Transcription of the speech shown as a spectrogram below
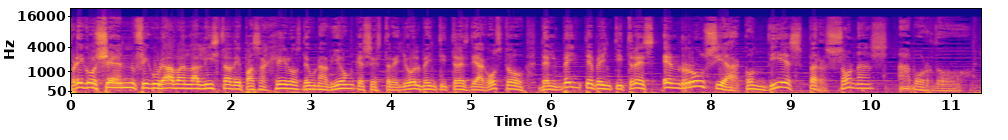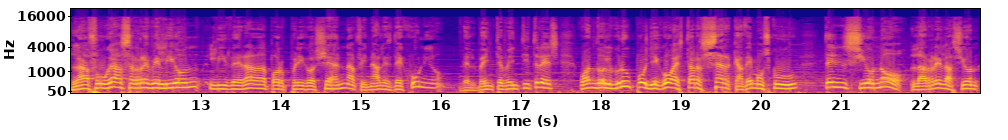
Prigozhin figuraba en la lista de pasajeros de un avión que se estrelló el 23 de agosto del 2023 en Rusia con 10 personas a bordo. La fugaz rebelión liderada por Prigozhin a finales de junio del 2023, cuando el grupo llegó a estar cerca de Moscú, tensionó la relación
